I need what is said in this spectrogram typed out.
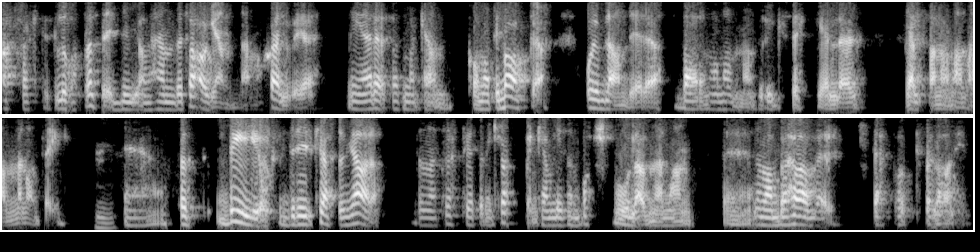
att faktiskt låta sig bli omhändertagen när man själv är nere så att man kan komma tillbaka. Och ibland är det att bära någon annans ryggsäck eller hjälpa någon annan med någonting. Mm. Eh, så det är också drivkraft som gör att den här tröttheten i kroppen kan bli som bortspolad när man, eh, när man behöver steppa upp för laget.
